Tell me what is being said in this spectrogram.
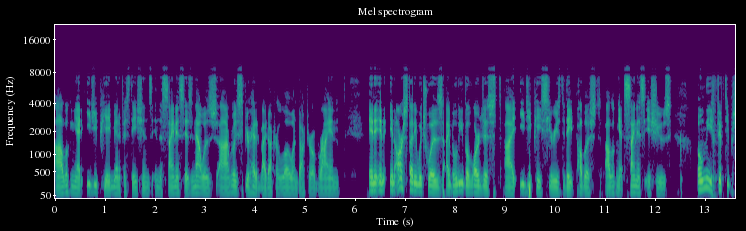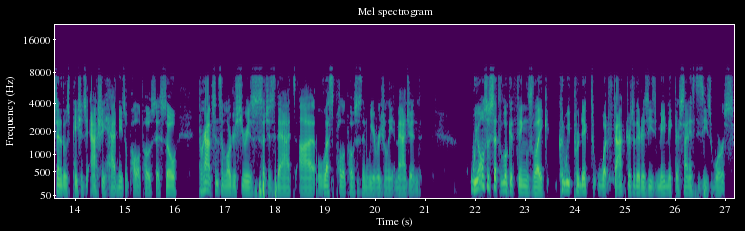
uh, looking at EGPA manifestations in the sinuses, and that was uh, really spearheaded by Dr. Lowe and Dr. O'Brien. And in, in our study, which was, I believe, the largest uh, EGPA series to date published uh, looking at sinus issues, only 50% of those patients actually had nasal polyposis. So perhaps in some larger series such as that, less polyposis than we originally imagined we also set to look at things like could we predict what factors of their disease may make their sinus disease worse?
